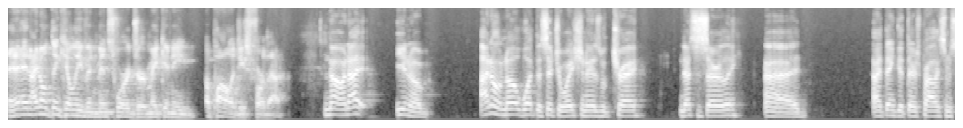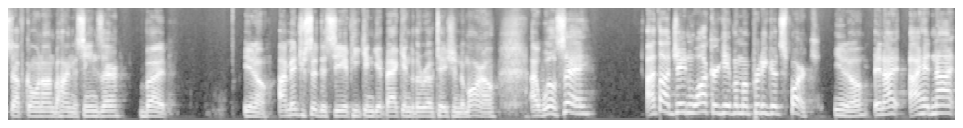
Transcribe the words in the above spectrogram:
and I don't think he'll even mince words or make any apologies for that. No, and I, you know, I don't know what the situation is with Trey necessarily. Uh, I think that there's probably some stuff going on behind the scenes there, but you know, I'm interested to see if he can get back into the rotation tomorrow. I will say, I thought Jaden Walker gave him a pretty good spark, you know, and I I had not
